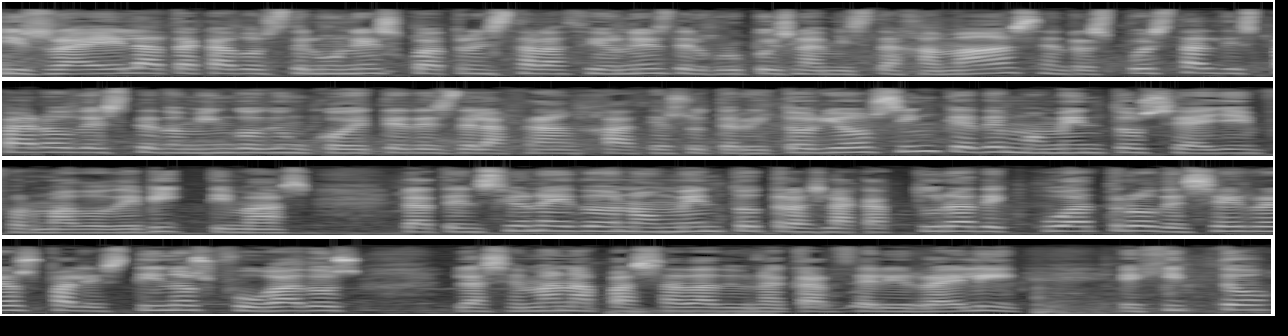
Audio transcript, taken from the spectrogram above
Israel ha atacado este lunes cuatro instalaciones del grupo islamista Hamas en respuesta al disparo de este domingo de un cohete desde la franja hacia su territorio sin que de momento se haya informado de víctimas. La tensión ha ido en aumento tras la captura de cuatro de seis reos palestinos fugados la semana pasada de una cárcel israelí. Egipto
